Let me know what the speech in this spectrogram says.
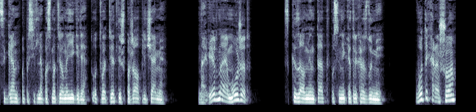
Цыган вопросительно посмотрел на егеря. Тот в ответ лишь пожал плечами. «Наверное, может», — сказал ментат после некоторых раздумий. «Вот и хорошо»,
